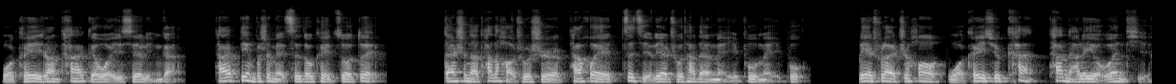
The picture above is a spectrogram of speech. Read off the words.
我可以让它给我一些灵感。它并不是每次都可以做对，但是呢，它的好处是它会自己列出它的每一步每一步。列出来之后，我可以去看它哪里有问题，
